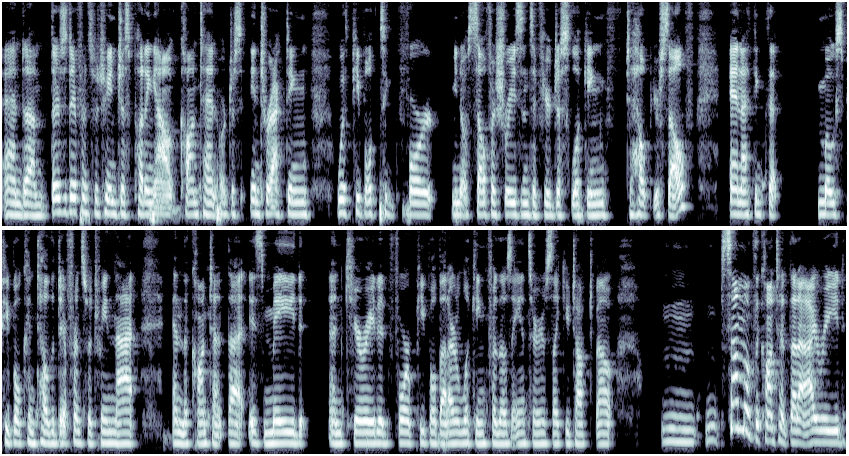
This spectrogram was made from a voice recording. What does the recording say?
And um, there's a difference between just putting out content or just interacting with people to for you know selfish reasons. If you're just looking to help yourself, and I think that most people can tell the difference between that and the content that is made and curated for people that are looking for those answers, like you talked about, some of the content that I read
